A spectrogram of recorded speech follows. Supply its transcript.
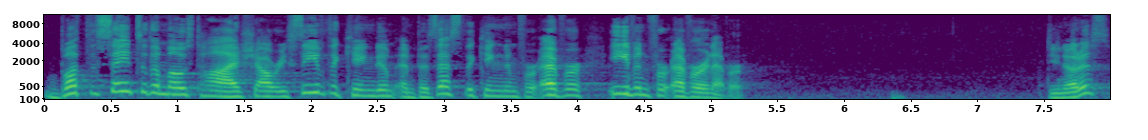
But the saints of the Most High shall receive the kingdom and possess the kingdom forever, even forever and ever. Do you notice?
